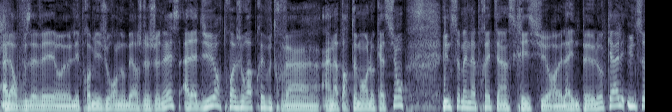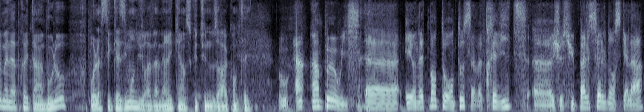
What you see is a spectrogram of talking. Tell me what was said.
Alors, vous avez euh, les premiers jours en auberge de jeunesse, à la dure. Trois jours après, vous trouvez un, un appartement en location. Une semaine après, t'es inscrit sur euh, la NPE locale. Une semaine après, t'as un boulot. Bon, là, c'est quasiment du rêve américain, ce que tu nous as raconté. Un, un peu, oui. Euh, et honnêtement, Toronto, ça va très vite. Euh, je suis pas le seul dans ce cas-là.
